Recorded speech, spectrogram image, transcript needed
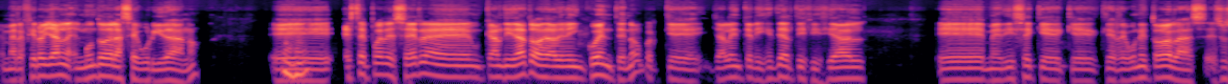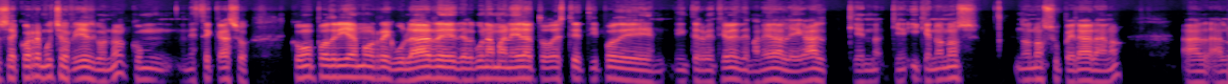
me refiero ya al mundo de la seguridad, ¿no? Eh, este puede ser eh, un candidato a delincuente, ¿no? Porque ya la inteligencia artificial eh, me dice que, que- que reúne todas las, eso se corre mucho riesgo, ¿no? En este caso, ¿cómo podríamos regular de alguna manera todo este tipo de, de intervenciones de manera legal que no- que- y que no nos, no nos superara, ¿no? Al, al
